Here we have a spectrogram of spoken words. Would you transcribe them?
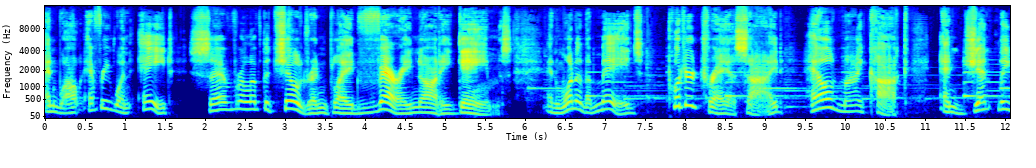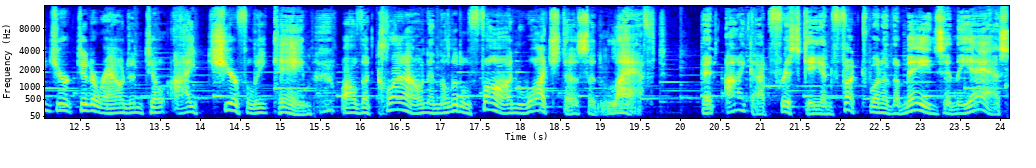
and while everyone ate, several of the children played very naughty games, and one of the maids put her tray aside, held my cock, and gently jerked it around until I cheerfully came, while the clown and the little fawn watched us and laughed. Then I got frisky and fucked one of the maids in the ass,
